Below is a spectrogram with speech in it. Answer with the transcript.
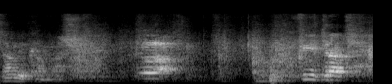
Zamykam nasz filtrat.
